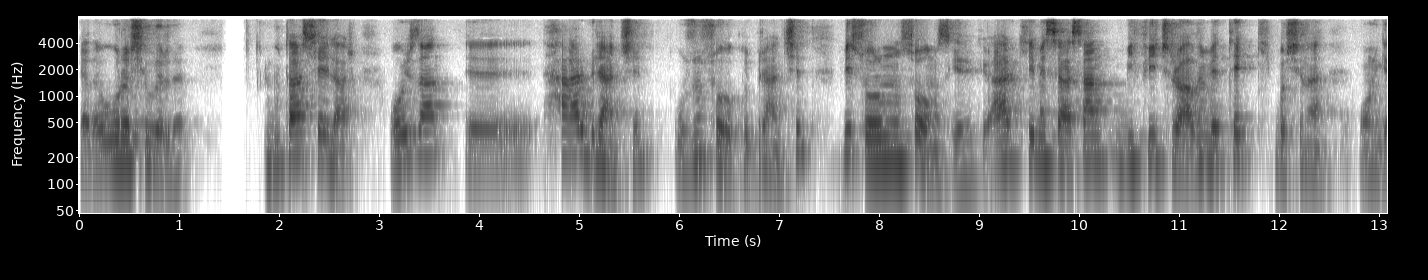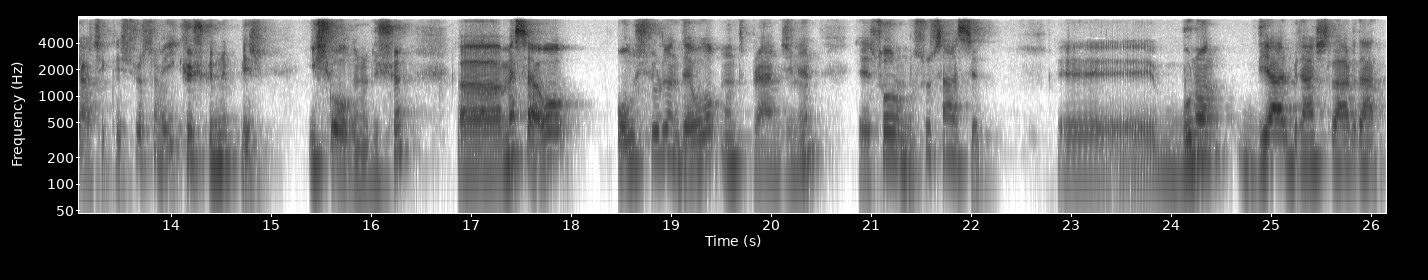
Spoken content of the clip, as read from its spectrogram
ya da uğraşılırdı. Bu tarz şeyler. O yüzden e, her branch'in uzun soluklu branch'in bir sorumlusu olması gerekiyor. Eğer ki mesela sen bir feature aldın ve tek başına onu gerçekleştiriyorsun ve 2-3 günlük bir iş olduğunu düşün. Ee, mesela o oluşturduğun development branch'inin e, sorumlusu sensin. E, bunun diğer branch'lerden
